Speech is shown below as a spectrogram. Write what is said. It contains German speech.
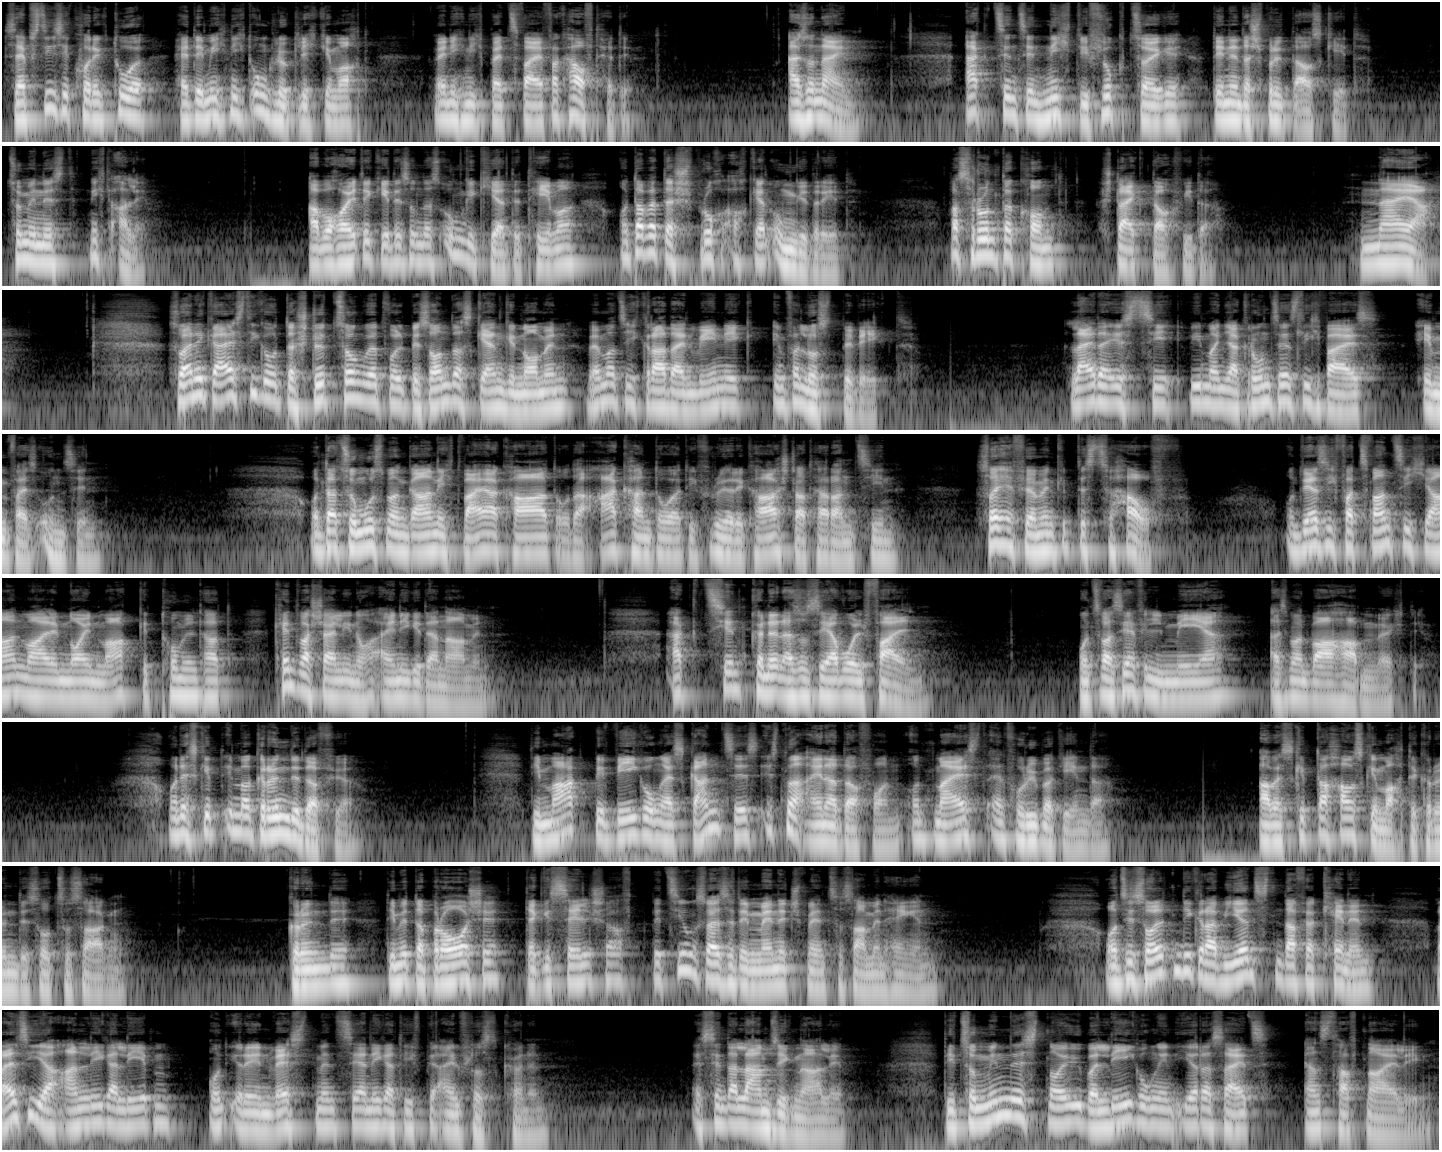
Selbst diese Korrektur hätte mich nicht unglücklich gemacht, wenn ich nicht bei 2 verkauft hätte. Also nein, Aktien sind nicht wie Flugzeuge, denen der Sprit ausgeht. Zumindest nicht alle. Aber heute geht es um das umgekehrte Thema und da wird der Spruch auch gern umgedreht. Was runterkommt, steigt auch wieder. Naja. So eine geistige Unterstützung wird wohl besonders gern genommen, wenn man sich gerade ein wenig im Verlust bewegt. Leider ist sie, wie man ja grundsätzlich weiß, ebenfalls Unsinn. Und dazu muss man gar nicht Wirecard oder Arcantor, die frühere Karstadt, heranziehen. Solche Firmen gibt es zuhauf. Und wer sich vor 20 Jahren mal im neuen Markt getummelt hat, kennt wahrscheinlich noch einige der Namen. Aktien können also sehr wohl fallen. Und zwar sehr viel mehr, als man wahrhaben möchte. Und es gibt immer Gründe dafür. Die Marktbewegung als Ganzes ist nur einer davon und meist ein vorübergehender. Aber es gibt auch hausgemachte Gründe sozusagen. Gründe, die mit der Branche, der Gesellschaft bzw. dem Management zusammenhängen. Und Sie sollten die gravierendsten dafür kennen, weil sie Ihr Anlegerleben und Ihre Investments sehr negativ beeinflussen können. Es sind Alarmsignale, die zumindest neue Überlegungen Ihrerseits ernsthaft nahelegen.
